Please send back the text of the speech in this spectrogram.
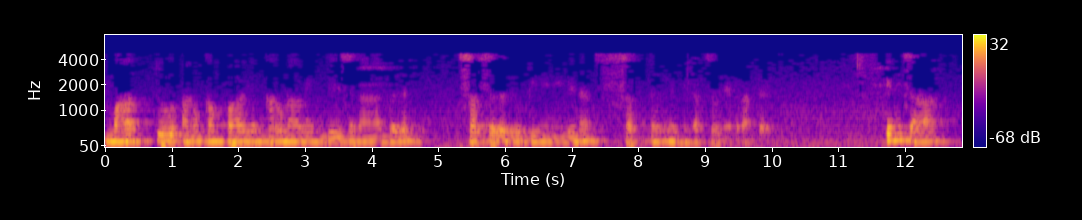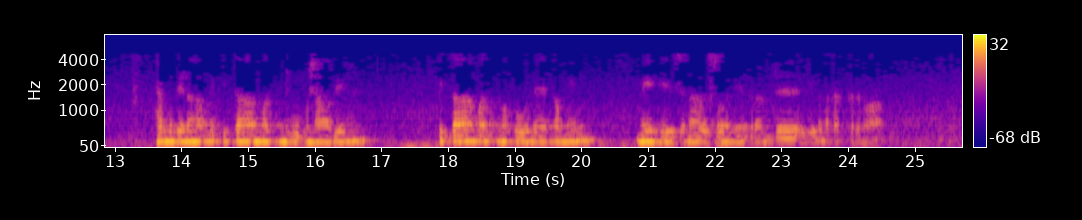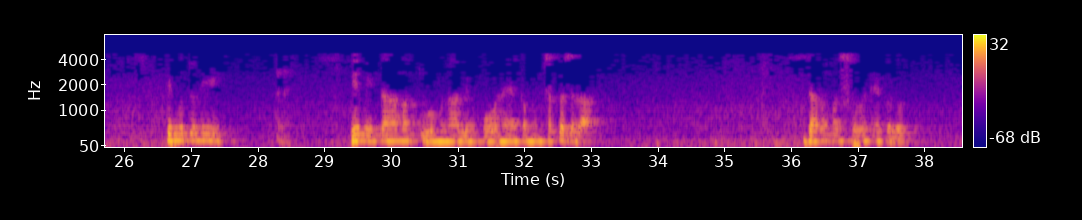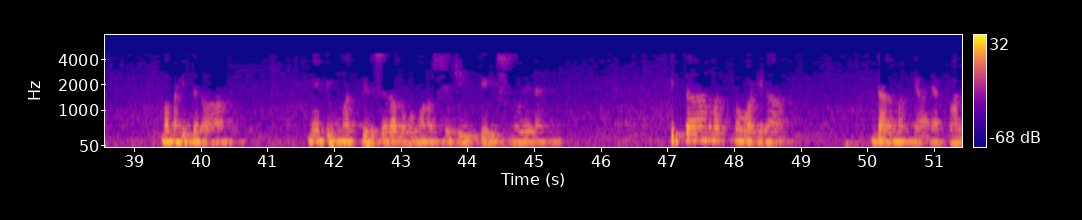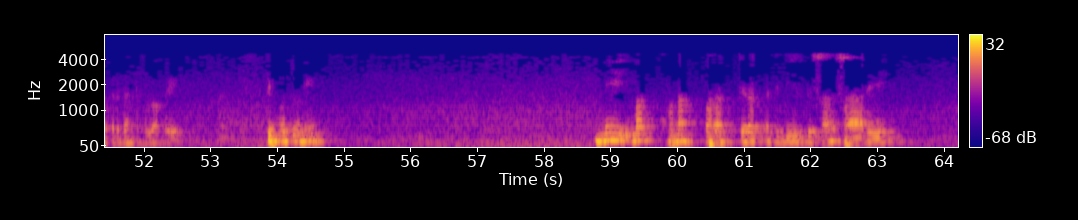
මහත් වූ අනුකම්පාවෙන් කරුණාවෙන් දේශනා කළ සසර දුක්ගිනි නිවෙන සත්‍යම මිලක්ෂණය කරන්ට එනිසා හැමදෙනාම ඊ타ත්ම වමනාවෙන් ඊ타ත්ම ඕනෑකමින් මේ දේශනාව ශ්‍රවණය කරන්ට කියලා මතක් කරනවා. පින්වතුනි එහෙම ඊටමත් උවමනාවෙන් ඕනෑකමින් සකසලා ධර්ම ශ්‍රවණය කළොත් මම හිතනවා මේ පින්වත් පිරිස ලැබපු මනුෂ්‍ය ජීවිතේ හිස් නොවන ඊටමත්ම වටිනා ධර්ම ඥානයක් පහළ කරගන්න පුළුවන් වෙයි. පින්වතුනි මේ ඉමක් හුණක් පරතරක් ඇති දීර්ඝ සංසාරේ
